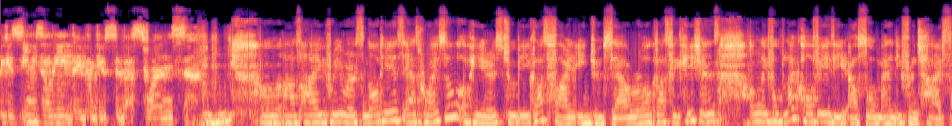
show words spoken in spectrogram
because in Italy they produce the best ones. Mm-hmm. Uh, as I previously noticed, espresso appears to be classified into several classifications. Only for black coffee, there are so many different types,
